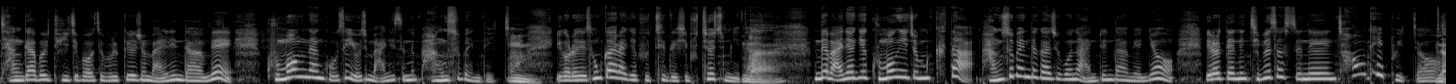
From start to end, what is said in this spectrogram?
장갑을 뒤집어서 물기를 좀 말린 다음에 구멍난 곳에 요즘 많이 쓰는 방수밴드 있죠. 음. 이거를 손가락에 붙이듯이 붙여줍니다. 네. 근데 만약에 구멍이 좀 크다, 방수밴드 가지고는 안 된다면요. 이럴 때는 집에서 쓰는 청테이프 있죠. 네.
